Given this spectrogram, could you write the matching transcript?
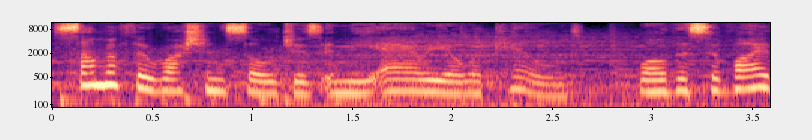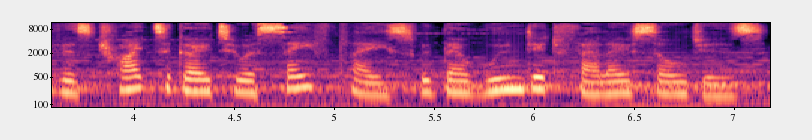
some of the Russian soldiers in the area were killed, while the survivors tried to go to a safe place with their wounded fellow soldiers.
